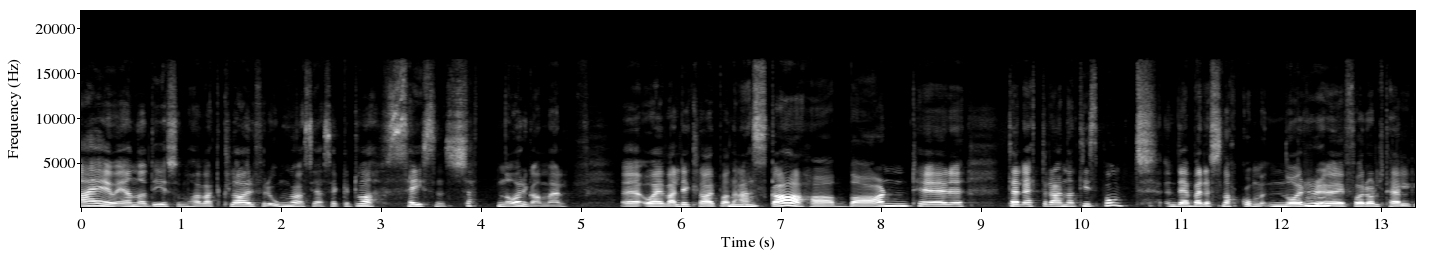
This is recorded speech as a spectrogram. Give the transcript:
jeg er jo en av de som har vært klar for unger siden jeg sikkert var 16-17 år gammel. Eh, og jeg er veldig klar på at jeg Mhm. skal ha barn til, til et eller annet tidspunkt. Det er bare snakk om når mm. eh, i forhold til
